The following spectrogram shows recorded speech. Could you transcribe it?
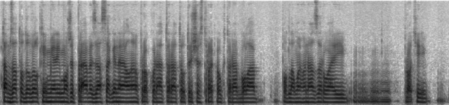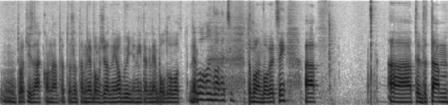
tam za to do veľkej miery môže práve zásah generálneho prokurátora tou 363, ktorá bola podľa môjho názoru aj proti, protizákonná, pretože tam nebol žiadny obvinený, tak nebol dôvod. To bolo len vo veci. To bolo len vo veci. A a teda tam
